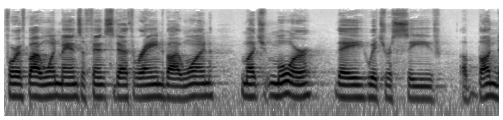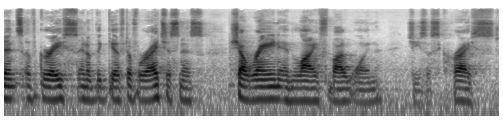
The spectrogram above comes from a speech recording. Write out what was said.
For if by one man's offense death reigned by one much more they which receive abundance of grace and of the gift of righteousness shall reign in life by one Jesus Christ.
